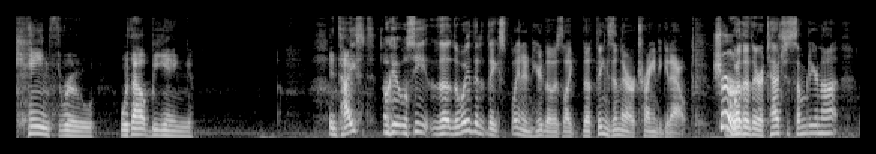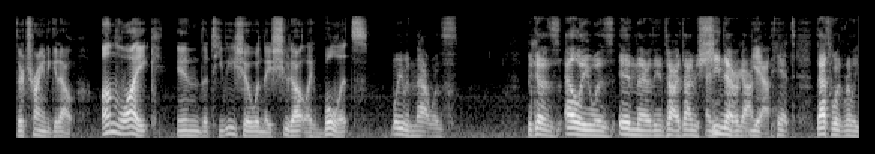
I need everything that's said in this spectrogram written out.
came through without being enticed. Okay, well, see, the the way that they explain it in here, though, is like the things in there are trying to get out. Sure. Whether they're attached to somebody or not, they're trying to get out. Unlike in the TV show when they shoot out like bullets. Well, even that was because Ellie was in there the entire time. She And- never got yeah. hit. That's what really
